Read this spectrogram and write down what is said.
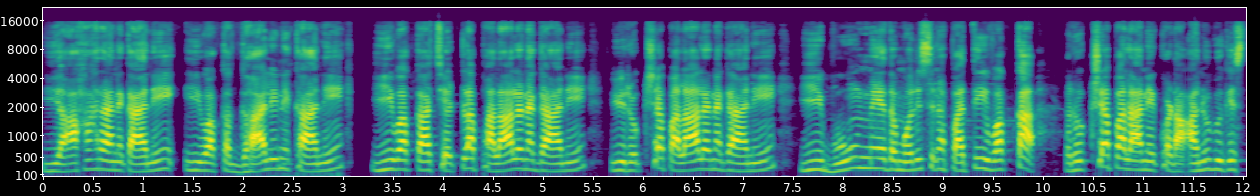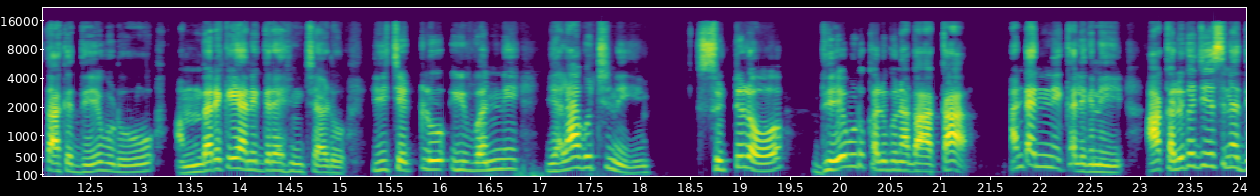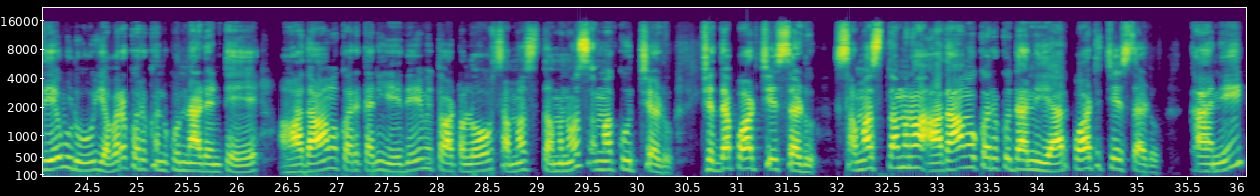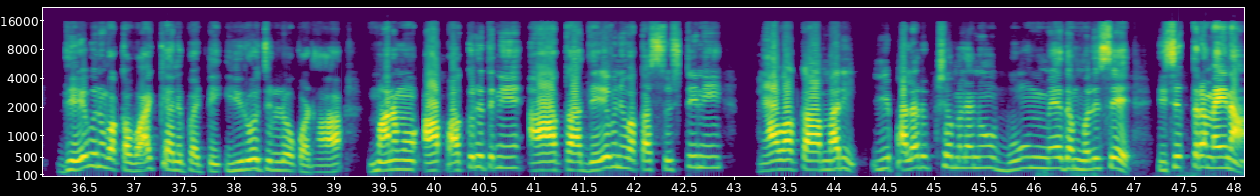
ఈ ఆహారాన్ని కానీ ఈ ఒక్క గాలిని కానీ ఈ ఒక్క చెట్ల ఫలాలను కానీ ఈ వృక్ష ఫలాలను కానీ ఈ భూమి మీద మొలిసిన ప్రతి ఒక్క వృక్ష ఫలాన్ని కూడా అనుభవిస్తాక దేవుడు అందరికీ అనుగ్రహించాడు. ఈ చెట్లు ఇవన్నీ ఎలాగొచ్చినాయి? సుట్టులో దేవుడు కలుగునగాక అంటే అన్నీ కలిగినాయి. ఆ కలుగజేసిన దేవుడు ఎవరి కొరకు అనుకున్నాడంటే ఆదాము కొరకని ఏదేమి తోటలో సమస్తమును సమకూర్చాడు. చిద్దపాటు చేశాడు. సమస్తమును ఆదాము కొరకు దాన్ని ఏర్పాటు చేశాడు. కానీ దేవుని ఒక వాక్యాన్ని బట్టి ఈ రోజుల్లో కూడా మనము ఆ ప్రకృతిని ఆ యొక్క దేవుని ఒక సృష్టిని ఆ ఒక మరి ఈ పలవృక్షములను భూమి మీద మొలిసే విచిత్రమైన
